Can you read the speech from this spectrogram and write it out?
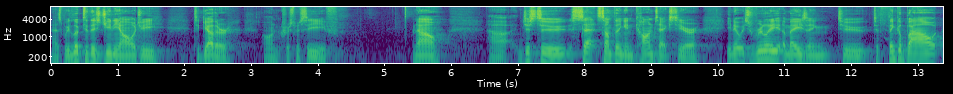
as we look to this genealogy together on Christmas Eve. Now, uh, just to set something in context here, you know, it's really amazing to, to think about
